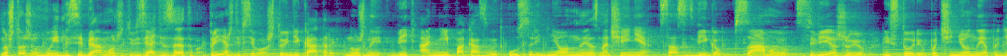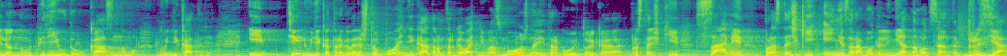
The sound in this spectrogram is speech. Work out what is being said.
Но что же вы для себя можете взять из этого? Прежде всего, что индикаторы нужны, ведь они показывают усредненные значения со сдвигом в самую свежую историю, подчиненные определенному периоду, указанному в индикаторе. И те люди, которые говорят, что по индикаторам торговать невозможно и торгуют только простачки, сами простачки и не заработали ни одного цента. Друзья,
